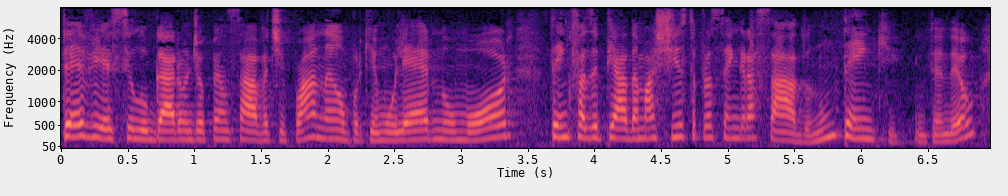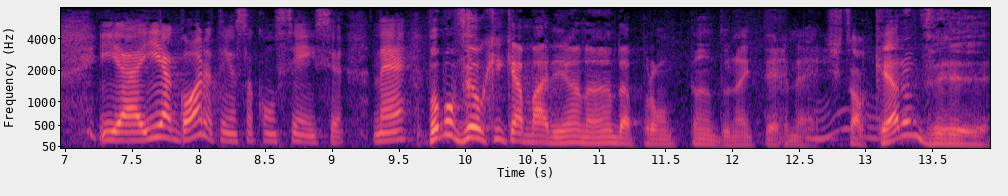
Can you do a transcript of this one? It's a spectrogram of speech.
Teve esse lugar onde eu pensava, tipo, ah, não, porque mulher no humor tem que fazer piada machista para ser engraçado. Não tem que, entendeu? E aí agora eu tenho essa consciência, né? Vamos ver o que que a Mariana anda aprontando na internet. Só quero ver.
